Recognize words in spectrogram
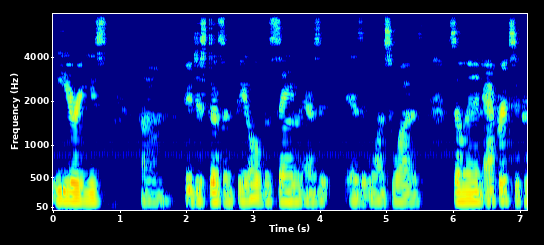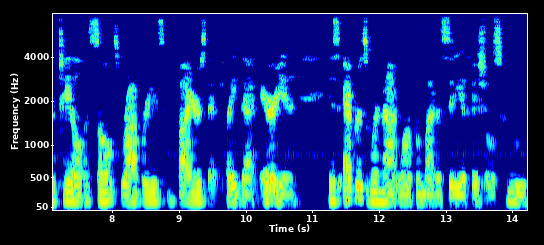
eateries um, it just doesn't feel the same as it as it once was. So in an effort to curtail assaults robberies and fires that plagued that area his efforts were not welcomed by the city officials who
